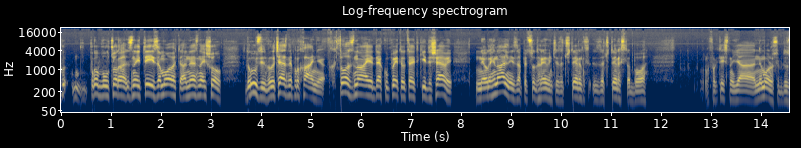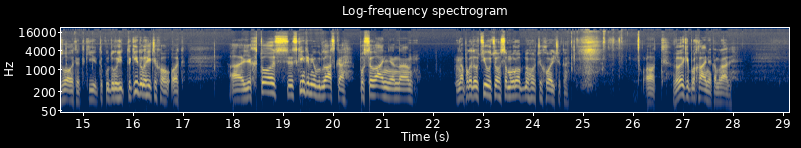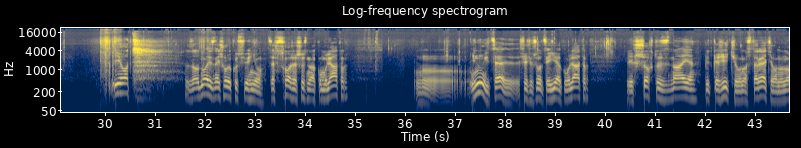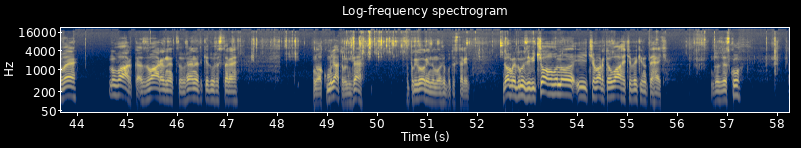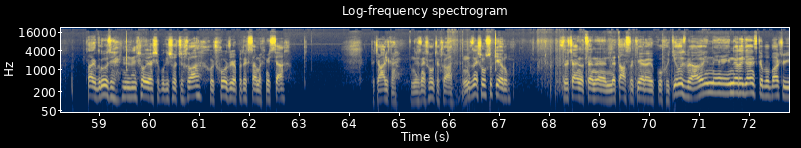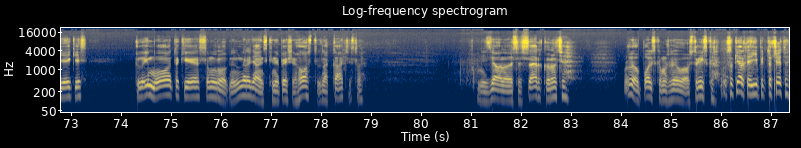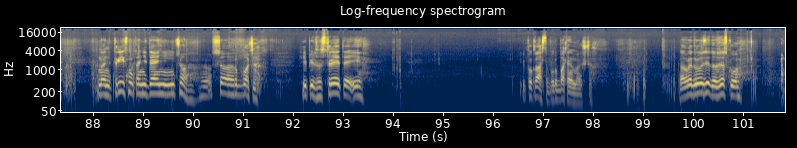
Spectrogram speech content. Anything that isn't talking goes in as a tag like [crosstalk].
пробував вчора знайти і замовити, а не знайшов. Друзі, величезне прохання. Хто знає, де купити оцей такий дешевий, не оригінальний за 500 гривень чи за 400, за 400 бо фактично я не можу собі дозволити такі, таку дорогі, такий дорогий чехол. От. Як хтось, скиньте мені, будь ласка, посилання на, на продавців цього саморобного чехольчика. От. Велике прохання, камради. І от заодно і знайшов якусь фігню. Це ж схоже щось на акумулятор. І ну і це, всього, це є акумулятор. Якщо хтось знає, підкажіть, чи воно старе, чи воно нове. Ну, варка, зварене, це вже не таке дуже старе. Ну, акумулятор він вже апріорі не може бути старим. Добре, друзі, від чого воно і чи варто уваги, чи викинути геть. До зв'язку. Так, друзі, не знайшов я ще поки що чехла, хоч ходжу я по тих самих місцях. Печалька, не знайшов чехла. Не знайшов сукеру. Звичайно, це не, не та сокира, яку хотілося б, але і не, і не радянська, бо бачу, є якесь клеймо таке саморобне. Ну не радянське, не пише ГОСТ, знак качества. Не зроблено в СССР, коротше. Можливо, польська, можливо, австрійська. Ну, сокирка її підточити. Вона не тріснута ніде, ні нічого. Ну, Все робоча. І підгострити, і. І покласти, бо рубати немає що. Добре, друзі, до зв'язку.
